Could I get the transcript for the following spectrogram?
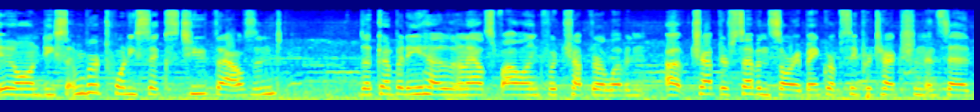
On December 26, 2000, the company has announced filing for Chapter 11, uh, Chapter 7, sorry, bankruptcy protection, and said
